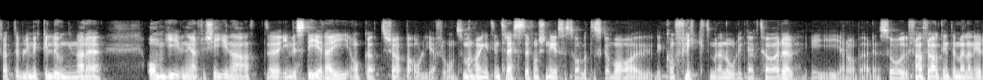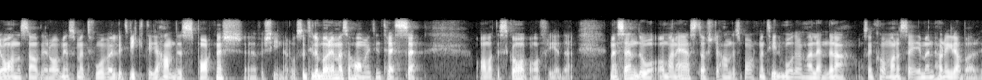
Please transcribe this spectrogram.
För att det blir mycket lugnare omgivningar för Kina att eh, investera i och att köpa olja från. Så man har inget intresse från kinesiskt håll att det ska vara eh, konflikt mellan olika aktörer i, i arabvärlden. Så framförallt inte mellan Iran och Saudiarabien som är två väldigt viktiga handelspartners eh, för Kina. Då. Så till att börja med så har man ett intresse av att det ska vara fred där. Men sen då om man är största handelspartner till båda de här länderna och sen kommer man och säger men hörni grabbar,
